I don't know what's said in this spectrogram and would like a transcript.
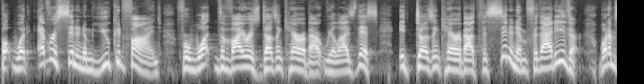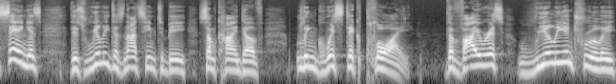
but whatever synonym you could find for what the virus doesn't care about, realize this it doesn't care about the synonym for that either. What I'm saying is, this really does not seem to be some kind of linguistic ploy the virus really and truly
